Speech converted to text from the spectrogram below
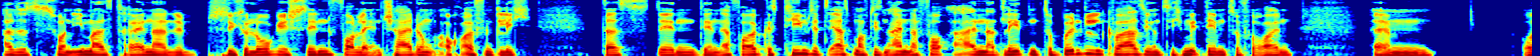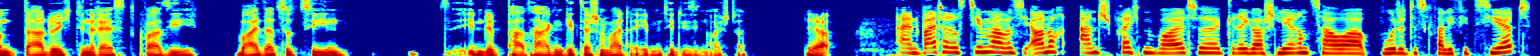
Also es ist von ihm als Trainer eine psychologisch sinnvolle Entscheidung, auch öffentlich das, den, den Erfolg des Teams jetzt erstmal auf diesen einen, einen Athleten zu bündeln quasi und sich mit dem zu freuen ähm, und dadurch den Rest quasi weiterzuziehen. In ein paar Tagen geht es ja schon weiter eben mit TTC Neustadt. Ja. Ein weiteres Thema, was ich auch noch ansprechen wollte, Gregor Schlierenzauer wurde disqualifiziert.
